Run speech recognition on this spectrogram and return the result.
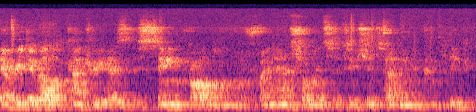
every developed country has the same problem of financial institutions having a complete,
